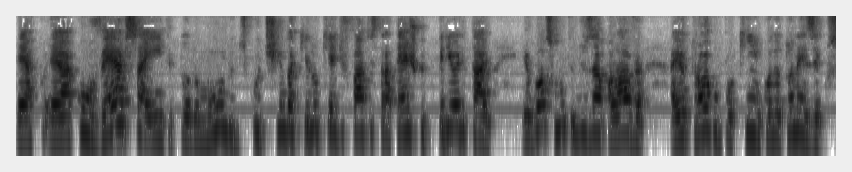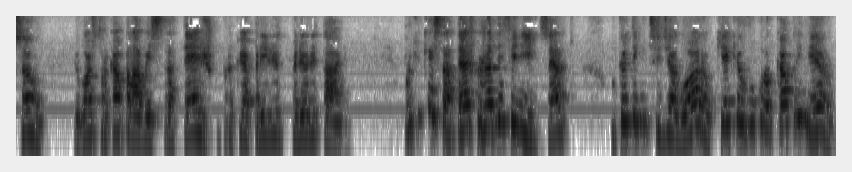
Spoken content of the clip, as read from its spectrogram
É a, é a, conversa entre todo mundo, discutindo aquilo que é de fato estratégico e prioritário. Eu gosto muito de usar a palavra, aí eu troco um pouquinho, quando eu estou na execução, eu gosto de trocar a palavra estratégico para o que é prioritário. Por que, que é estratégico? Eu já defini, certo? O que eu tenho que decidir agora, o que é que eu vou colocar primeiro.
